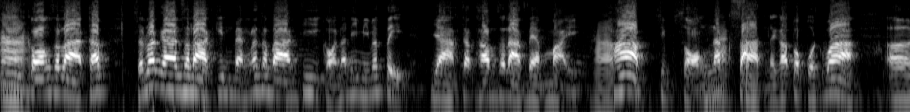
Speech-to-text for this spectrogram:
ที่อ่ากองสลากครับสำนักงานสลากกินแบ่งรัฐบาลที่ก่อนหน้านี้มีมติ อยากจะทำสลากแบบใหม่ ครับภาพ 12 นักสัตว์นะครับ ปรากฏว่าเอ่อ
